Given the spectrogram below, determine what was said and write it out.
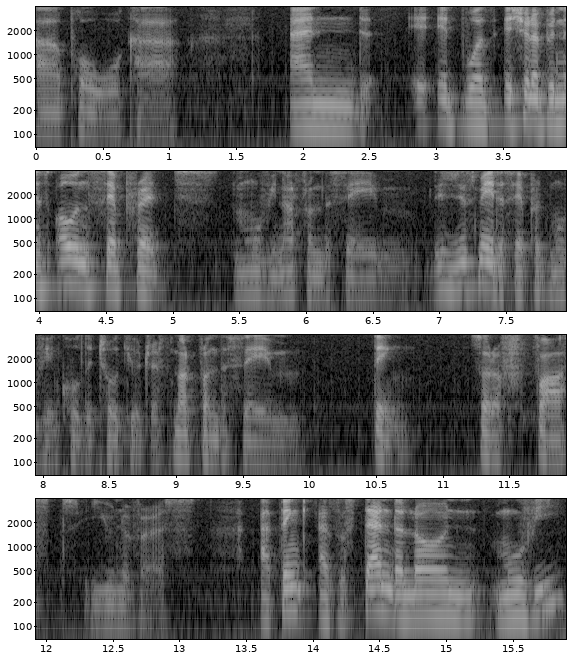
uh, Paul Walker, and it, it was it should have been its own separate movie, not from the same. They just made a separate movie and called it Tokyo Drift, not from the same thing, sort of fast universe. I think as a standalone movie,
